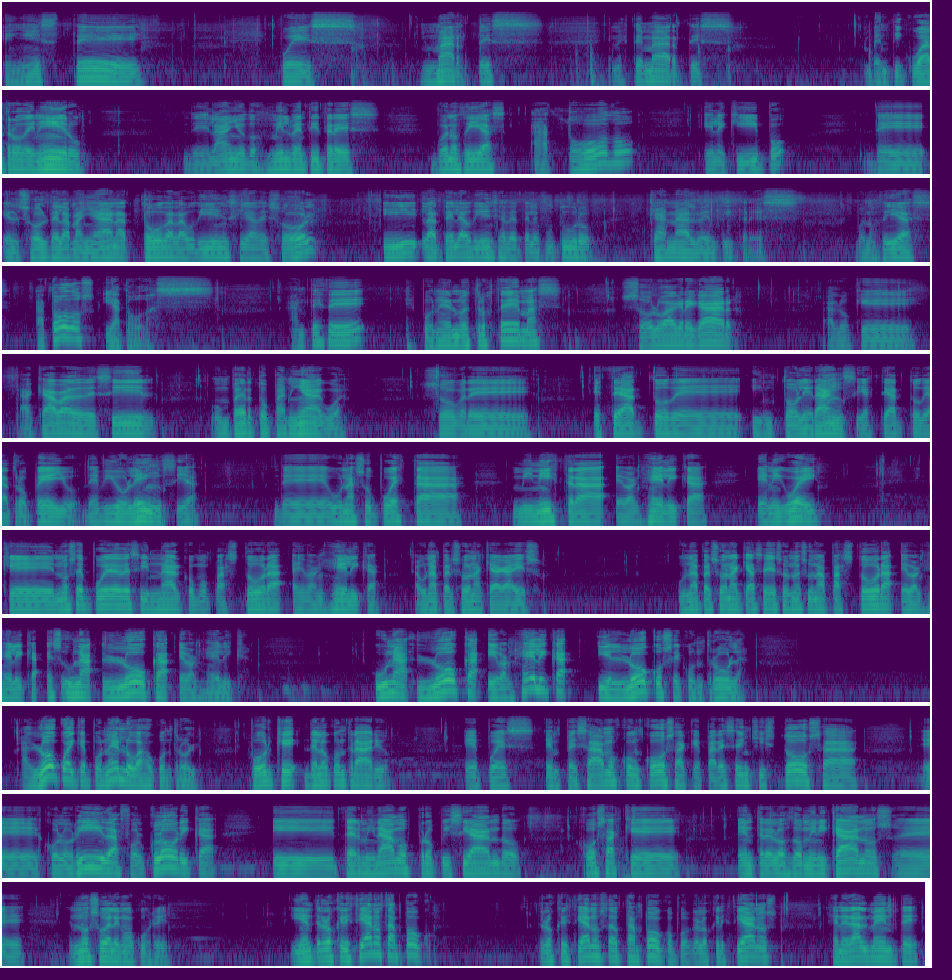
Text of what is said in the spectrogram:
en este, pues, martes, en este martes 24 de enero del año 2023, buenos días a todo el equipo de El Sol de la Mañana, toda la audiencia de Sol y la teleaudiencia de Telefuturo, Canal 23. Buenos días a todos y a todas. Antes de exponer nuestros temas, solo agregar a lo que acaba de decir Humberto Paniagua sobre este acto de intolerancia, este acto de atropello, de violencia de una supuesta ministra evangélica en que no se puede designar como pastora evangélica a una persona que haga eso. Una persona que hace eso no es una pastora evangélica, es una loca evangélica. Una loca evangélica y el loco se controla. Al loco hay que ponerlo bajo control, porque de lo contrario, eh, pues empezamos con cosas que parecen chistosas, eh, coloridas, folclóricas, y terminamos propiciando cosas que entre los dominicanos eh, no suelen ocurrir. Y entre los cristianos tampoco. Entre los cristianos tampoco, porque los cristianos generalmente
